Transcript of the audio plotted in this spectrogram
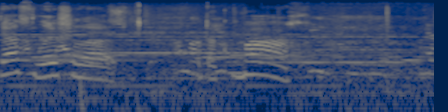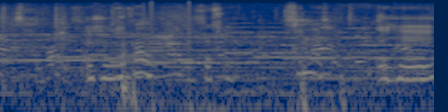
Я слышала так бах. Угу. Угу.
